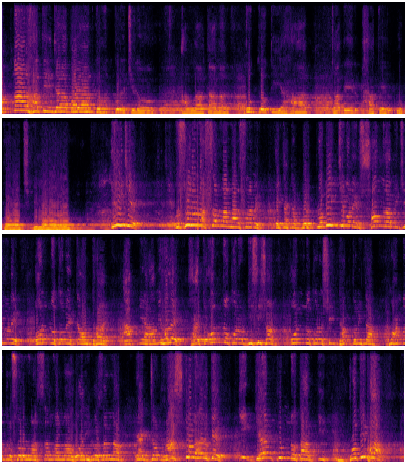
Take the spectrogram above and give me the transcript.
আপনার হাতে যারা বায়াত গ্রহণ করেছিল, আল্লাহ তাআলার কুদরতি হাত তাদের হাতের উপরে ছিল। এই যে একটা বৈপ্লবিক জীবনের, সংগ্রামী জীবনের অন্যতম একটা আপনি হলে হয়তো অন্য কোন ডিসিশন অন্য কোন সিদ্ধান্ত নিতাম। একজন রাষ্ট্রনায়কের কি জ্ঞানপূর্ণ তার কি প্রতিভা,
